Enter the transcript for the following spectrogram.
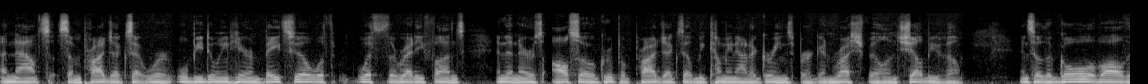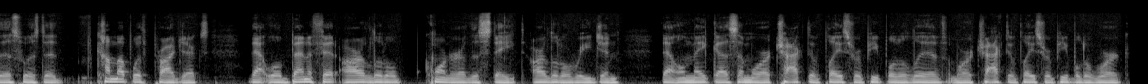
announce some projects that we're, we'll be doing here in Batesville with with the READI funds, and then there's also a group of projects that will be coming out of Greensburg and Rushville and Shelbyville. And so the goal of all this was to come up with projects that will benefit our little corner of the state, our little region, that will make us a more attractive place for people to live, a more attractive place for people to work,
